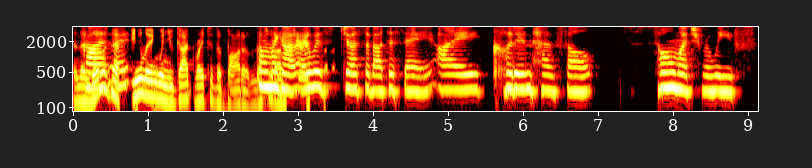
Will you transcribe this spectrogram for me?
And then what was that I- feeling when you got right to the bottom? Oh what my god, I was about. just about to say I couldn't have felt so much relief.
